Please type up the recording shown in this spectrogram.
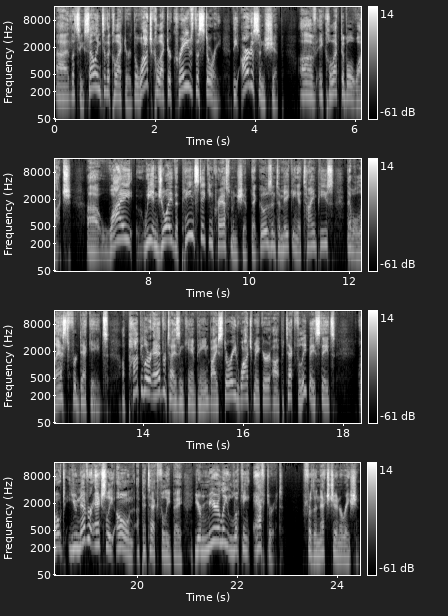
Uh, let's see, selling to the collector. The watch collector craves the story, the artisanship of a collectible watch uh, why we enjoy the painstaking craftsmanship that goes into making a timepiece that will last for decades. A popular advertising campaign by storied watchmaker uh, Patek Philippe states, quote, you never actually own a Patek Philippe. You're merely looking after it for the next generation,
